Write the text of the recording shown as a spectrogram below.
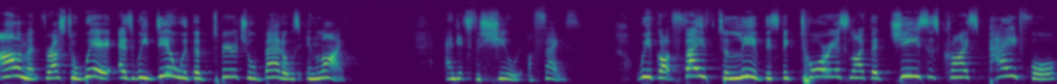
armament for us to wear as we deal with the spiritual battles in life. And it's the shield of faith. We've got faith to live this victorious life that Jesus Christ paid for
